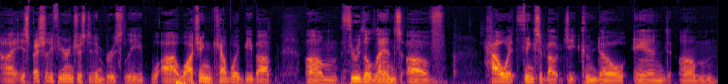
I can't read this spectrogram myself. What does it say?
uh, especially if you're interested in Bruce Lee. Uh, watching Cowboy Bebop um, through the lens of how it thinks about Jeet Kune Do and um,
